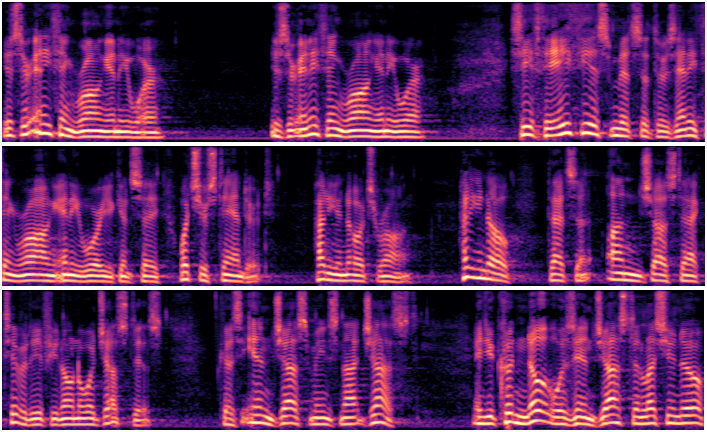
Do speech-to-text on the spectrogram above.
Is there anything wrong anywhere? Is there anything wrong anywhere? See, if the atheist admits that there's anything wrong anywhere, you can say, What's your standard? How do you know it's wrong? How do you know that's an unjust activity if you don't know what just is? Because unjust means not just. And you couldn't know it was unjust unless you knew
